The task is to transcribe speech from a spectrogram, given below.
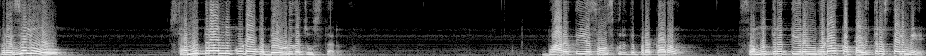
ప్రజలు సముద్రాన్ని కూడా ఒక దేవుడిగా చూస్తారు. భారతీయ సంస్కృతి ప్రకారం సముద్ర తీరం కూడా ఒక పవిత్ర స్థలమే.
